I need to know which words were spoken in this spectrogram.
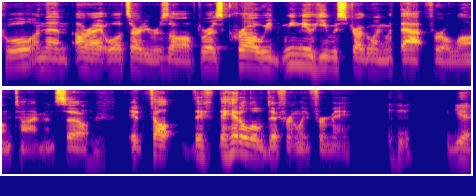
Cool. And then all right, well, it's already resolved. Whereas Crow, we we knew he was struggling with that for a long time. And so Mhm. It felt they they hit a little differently for me. Yeah.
